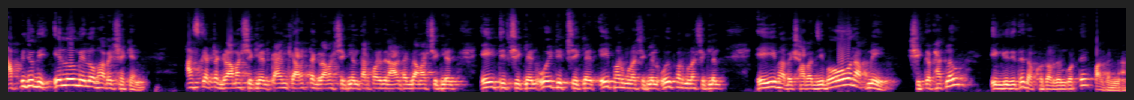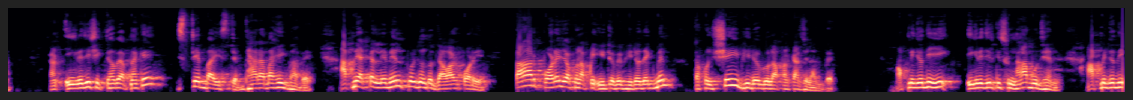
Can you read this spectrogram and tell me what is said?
আপনি যদি এলোমেলো ভাবে শেখেন আজকে একটা গ্রামার শিখলেন, কালকে আরেকটা গ্রামার শিখলেন তারপরে দিন আরেকটা গ্রামার শিখলেন, এই টিপ শিখলেন, ওই টিপ শিখলেন, এই ফর্মুলা শিখলেন, ওই ফর্মুলা শিখলেন। এইভাবে সারা জীবন আপনি শিখতে থাকলেও ইংরেজিতে দক্ষতা অর্জন করতে পারবেন না। কারণ ইংরেজি শিখতে হবে আপনাকে স্টেপ বাই স্টেপ ধারাবাহিকভাবে। আপনি একটা লেভেল পর্যন্ত যাওয়ার পরে, তারপরে যখন আপনি ইউটিউবে ভিডিও দেখবেন, তখন সেই ভিডিওগুলো আপনার কাজে লাগবে। আপনি যদি ইংরেজির কিছু না বুঝেন আপনি যদি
